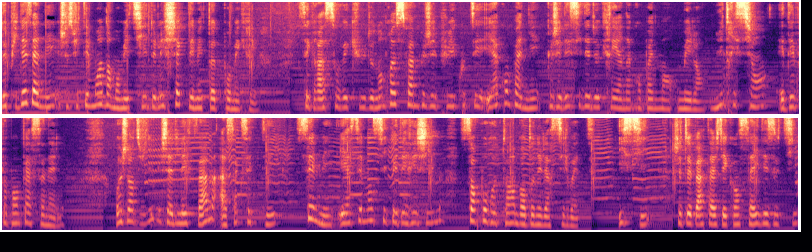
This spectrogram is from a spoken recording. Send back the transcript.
Depuis des années, je suis témoin dans mon métier de l'échec des méthodes pour maigrir. C'est grâce au vécu de nombreuses femmes que j'ai pu écouter et accompagner que j'ai décidé de créer un accompagnement mêlant nutrition et développement personnel. Aujourd'hui, j'aide les femmes à s'accepter, s'aimer et à s'émanciper des régimes sans pour autant abandonner leur silhouette. Ici, je te partage des conseils, des outils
